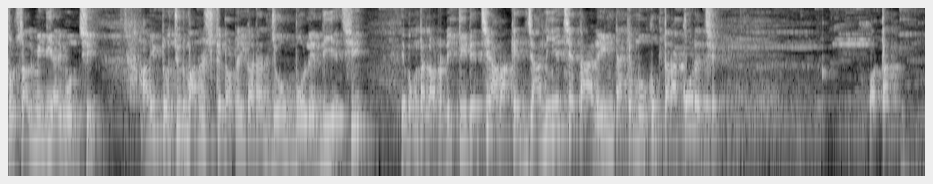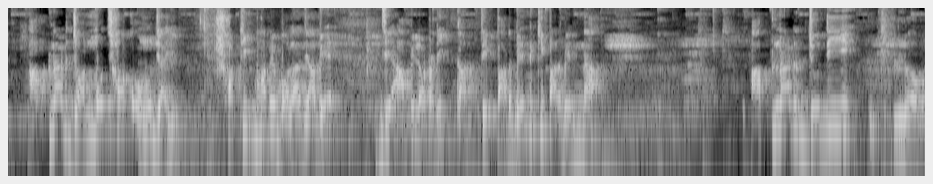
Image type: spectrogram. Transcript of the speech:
সোশ্যাল মিডিয়ায় বলছি, আমি প্রচুর মানুষকে লটারি কাটার যোগ বলে দিয়েছি এবং তার লটারি কেটেছে, আমাকে জানিয়েছে, তার ঋণটাকে মকুব তারা করেছে। অর্থাৎ আপনার জন্মছক অনুযায়ী সঠিকভাবে বলা যাবে যে আপনি লটারি কাটতে পারবেন কি পারবেন না। আপনার যদি ল-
